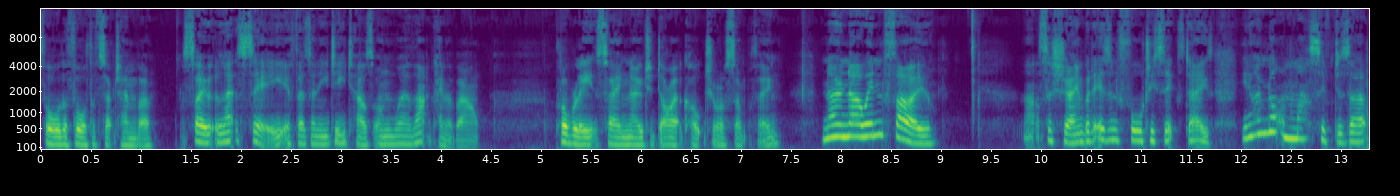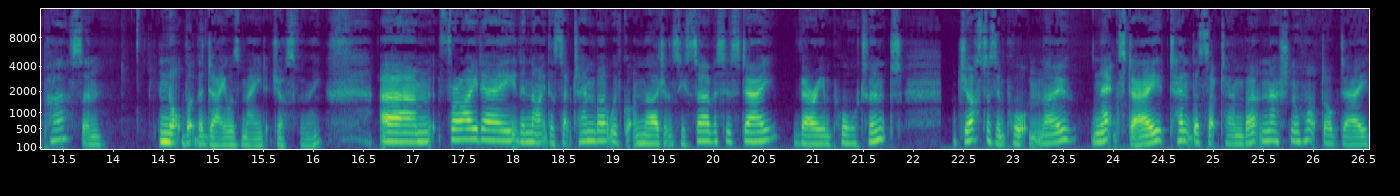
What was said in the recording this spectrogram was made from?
for the 4th of September. So let's see if there's any details on where that came about. Probably saying no to diet culture or something. No, no info. That's a shame, but it is in 46 days. You know, I'm not a massive dessert person. Not that the day was made just for me. Um, Friday, the 9th of September, we've got Emergency Services Day. Very important. Just as important, though, next day, 10th of September, National Hot Dog Day.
